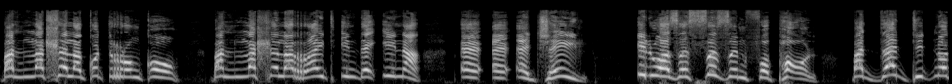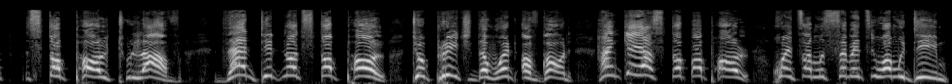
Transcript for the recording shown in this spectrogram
ba nlatlhela ko tronkong ba nlatlhela right in the inner uh, uh, uh, jail. It was a season for paul but that did not stop paul to love that did not stop Paul to preach the word of God. Hanke ya stopa Paul go etsa mosebetsi wa modimo.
